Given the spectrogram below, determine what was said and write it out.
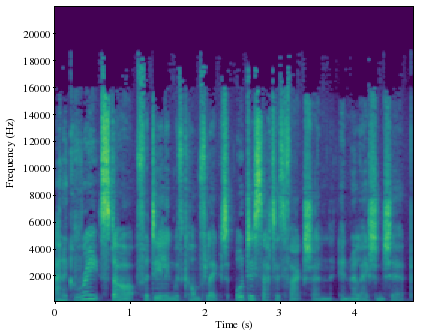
and a great start for dealing with conflict or dissatisfaction in relationship.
